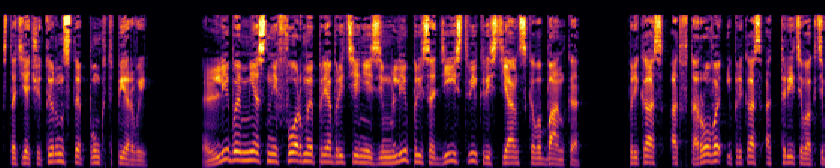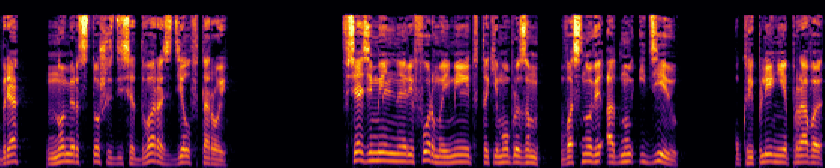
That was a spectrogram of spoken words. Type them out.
статья 14, пункт 1 либо местной формы приобретения земли при содействии крестьянского банка. Приказ от 2 и приказ от 3 октября, номер 162, раздел 2. Вся земельная реформа имеет таким образом в основе одну идею – укрепление права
